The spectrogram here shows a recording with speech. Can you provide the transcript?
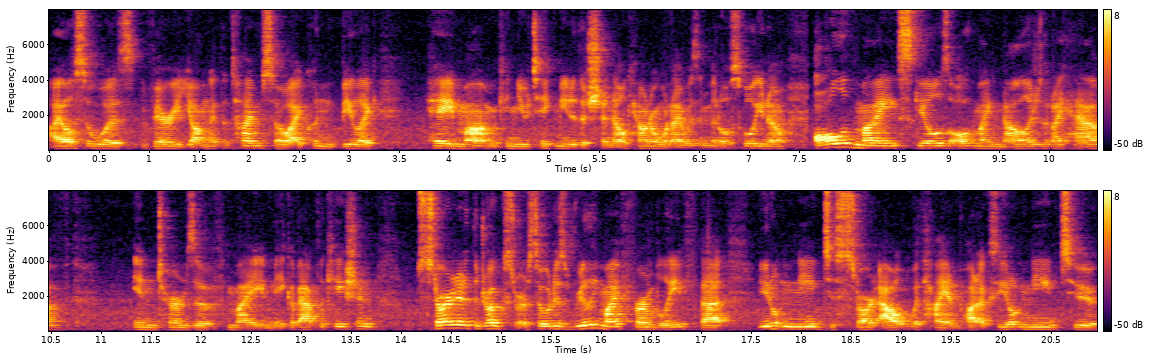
I also was very young at the time, so I couldn't be like, hey mom, can you take me to the Chanel counter when I was in middle school, you know? All of my skills, all of my knowledge that I have in terms of my makeup application started at the drugstore. So it is really my firm belief that you don't need to start out with high-end products. You don't need to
